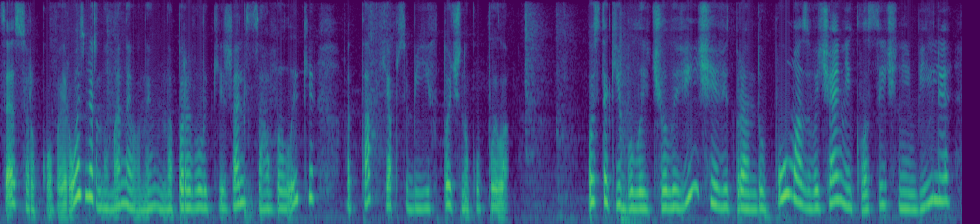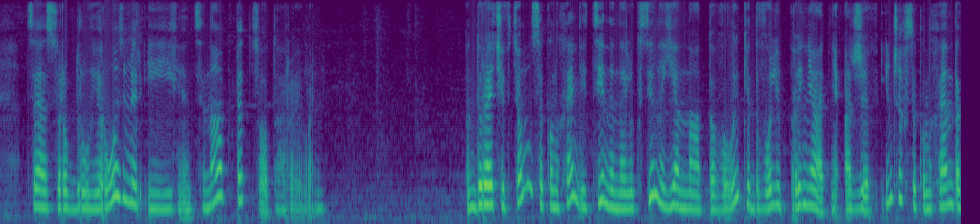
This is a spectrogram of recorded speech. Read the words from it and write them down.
Це 40-й розмір. На мене вони на перевеликий жаль завеликі, а так я б собі їх точно купила. Ось такі були чоловічі від бренду Puma, звичайні класичні білі. Це 42 розмір і їхня ціна 500 гривень. До речі, в цьому секонд-хенді ціни на люксі не є надто великі, доволі прийнятні, адже в інших секонд-хендах,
